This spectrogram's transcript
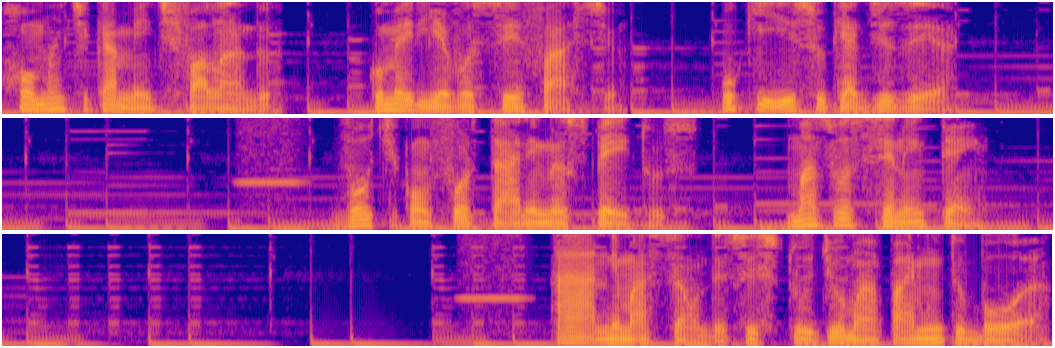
Romanticamente falando. Comeria você fácil. O que isso quer dizer? Vou te confortar em meus peitos. Mas você nem tem. A animação desse estúdio mapa é muito boa.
